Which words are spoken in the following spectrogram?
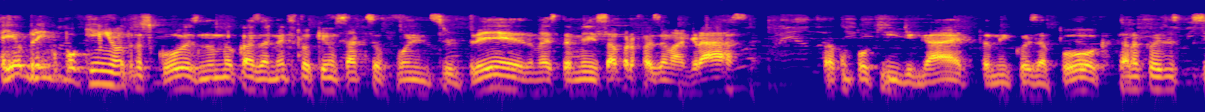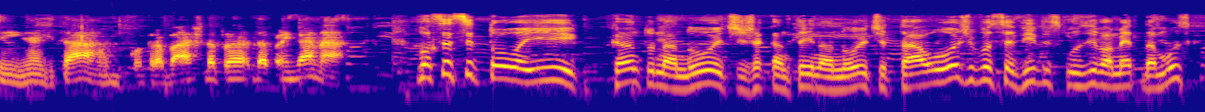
Aí eu brinco um pouquinho em outras coisas. No meu casamento eu toquei um saxofone de surpresa, mas também só para fazer uma graça. Toco um pouquinho de gaita, também coisa pouca. Aquela coisa assim, né? Guitarra, um contrabaixo, dá pra, dá pra enganar. Você citou aí canto na noite, já cantei na noite e tal. Hoje você vive exclusivamente da música?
